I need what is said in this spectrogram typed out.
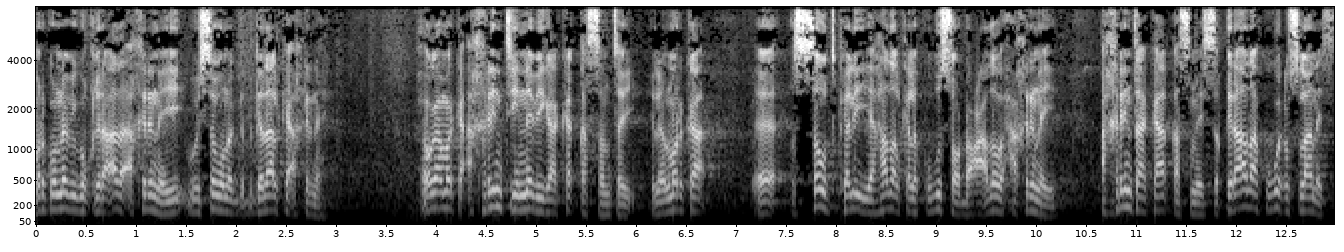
markuu nebigu qiraa'ada akhrinayay buu isaguna gadaal ka akhrinaya xoogaa marka akhrintii nebigaa ka qasantay ilan marka sawd kale iyo hadal kale kugu soo dhaco adoo wax akhrinaya akhrintaa kaa qasmaysa qiraa'adaa kugu cuslaanaysa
